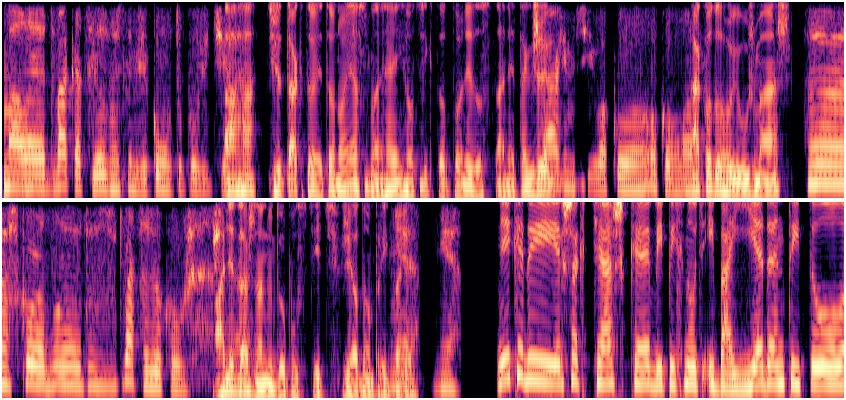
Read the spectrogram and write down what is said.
Ale dvakrát si rozmyslím, že komu to požičia. Aha, že takto je to, no jasné, hej, hoci kto to nedostane. Takže... Vážim si ako, ako Ako dlho ju už máš? Uh, skoro uh, 20 rokov už. A nedáš na ňu dopustiť v žiadnom prípade? Nie, nie. Niekedy je však ťažké vypichnúť iba jeden titul,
